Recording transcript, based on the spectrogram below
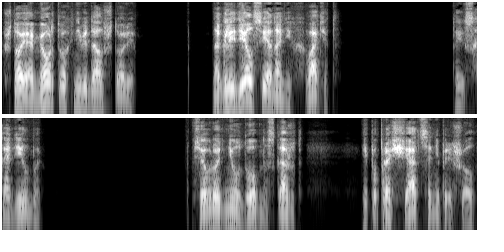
Что я мертвых не видал, что ли? Нагляделся я на них, хватит. Ты сходил бы. Все вроде неудобно, скажут, и попрощаться не пришел.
